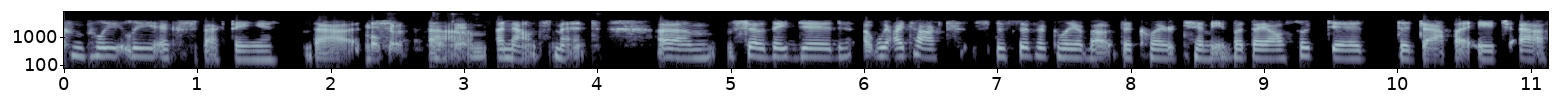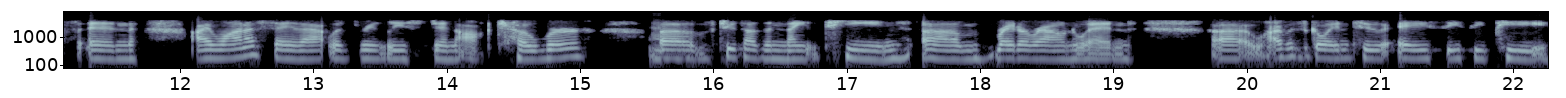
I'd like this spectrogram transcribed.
completely expecting that okay. Okay. Um, announcement. Um, so they did. I talked specifically about Declare TIMI, but they also did the DAPA HF, and I want to say that was released in October mm-hmm. of 2019, um, right around when uh, I was going to ACCP,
